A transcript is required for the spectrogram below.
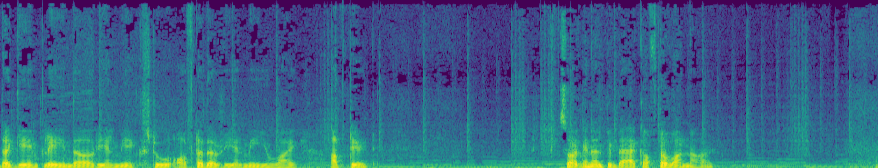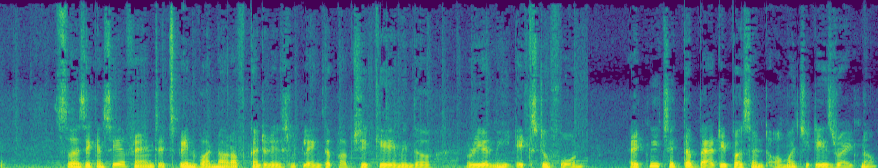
the gameplay in the Realme X2 after the Realme UI update. So again I'll be back after one hour so as you can see friends, it's been one hour of continuously playing the PUBG game in the Realme X2 phone. Let me check the battery percent how much it is right now.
